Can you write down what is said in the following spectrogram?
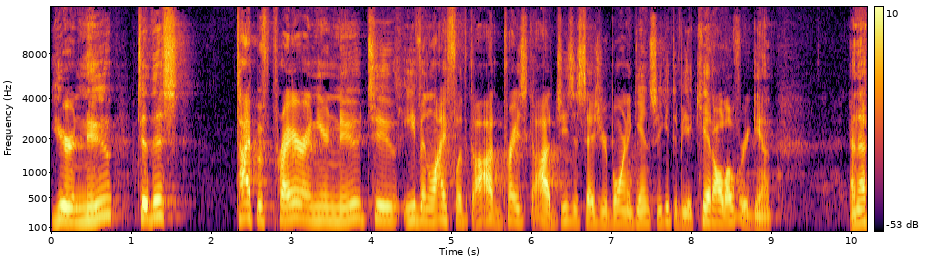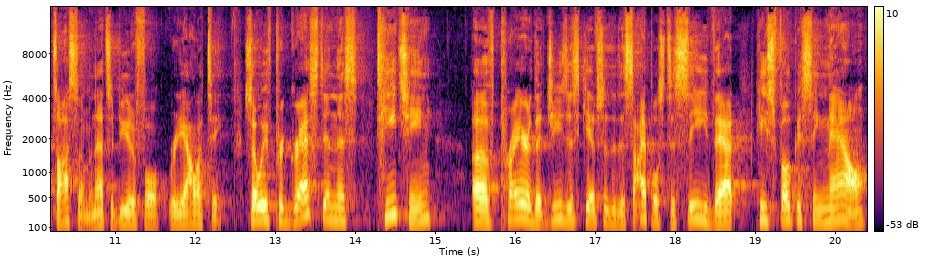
you're new to this type of prayer and you're new to even life with God, praise God. Jesus says you're born again, so you get to be a kid all over again. And that's awesome, and that's a beautiful reality. So we've progressed in this teaching of prayer that Jesus gives to the disciples to see that he's focusing now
